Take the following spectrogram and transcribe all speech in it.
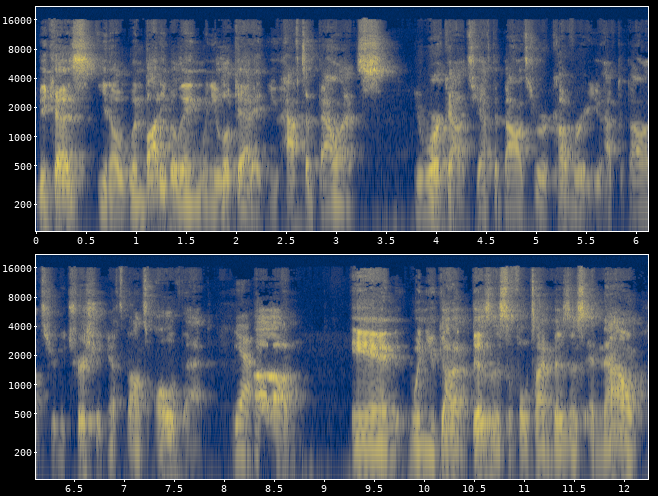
because, you know, when bodybuilding, when you look at it, you have to balance your workouts, you have to balance your recovery, you have to balance your nutrition, you have to balance all of that. Yeah. Um, and when you got a business, a full time business, and now,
